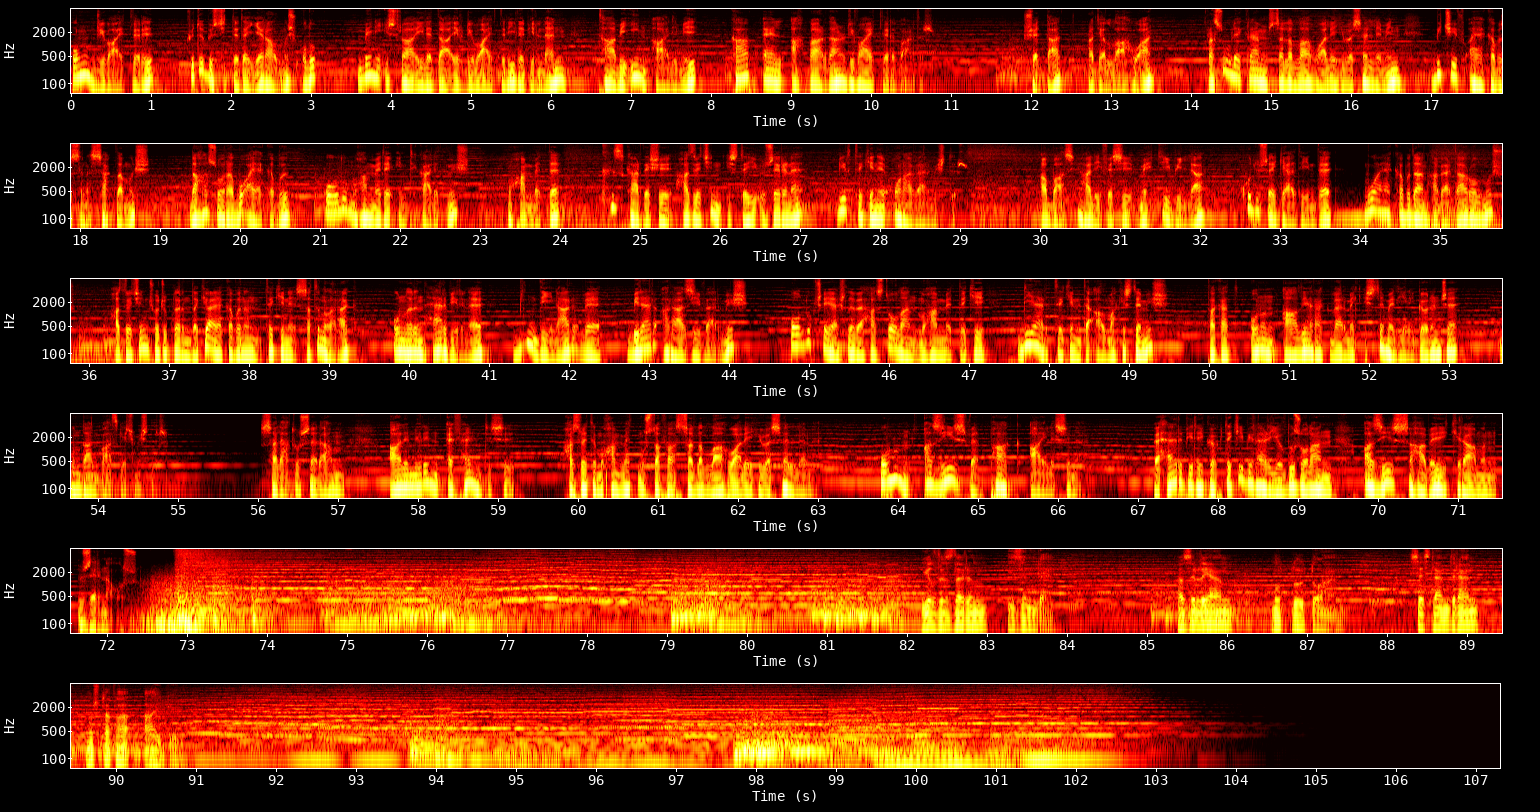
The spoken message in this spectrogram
Onun rivayetleri Kütüb-ü Sitte'de yer almış olup Beni İsrail'e dair rivayetleriyle bilinen tabi'in alimi Kab el-Ahbar'dan rivayetleri vardır. Şeddat radıyallahu an Resul Ekrem sallallahu aleyhi ve sellemin bir çift ayakkabısını saklamış, daha sonra bu ayakkabı oğlu Muhammed'e intikal etmiş, Muhammed de kız kardeşi Hazret'in isteği üzerine bir tekini ona vermiştir. Abbasi halifesi Mehdi Billah Kudüs'e geldiğinde bu ayakkabıdan haberdar olmuş Hazreç'in çocuklarındaki ayakkabının tekini satın alarak onların her birine bin dinar ve birer arazi vermiş, oldukça yaşlı ve hasta olan Muhammed'deki diğer tekini de almak istemiş, fakat onun ağlayarak vermek istemediğini görünce bundan vazgeçmiştir. Salatü selam, alemlerin efendisi, Hazreti Muhammed Mustafa sallallahu aleyhi ve selleme, onun aziz ve pak ailesine ve her biri gökteki birer yıldız olan aziz sahabe-i kiramın üzerine olsun. Yıldızların izinde. Hazırlayan Mutlu Doğan. Seslendiren Mustafa Aygün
